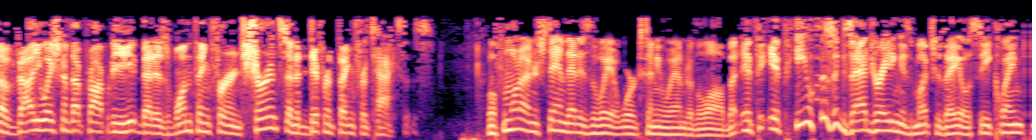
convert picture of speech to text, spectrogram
a valuation of that property that is one thing for insurance and a different thing for taxes? Well, from what I understand, that is the way it works anyway under the law. But if if he was exaggerating as much as AOC claimed,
